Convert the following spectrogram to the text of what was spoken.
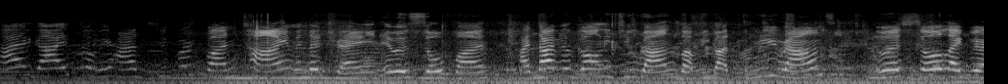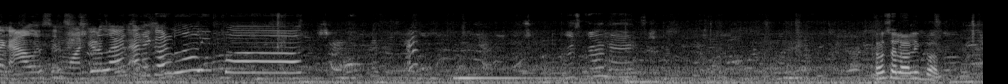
Hi guys, so we had super fun time in the train. It was so fun. I thought we would go only two rounds, but we got three rounds. It was so like we were in Alice in Wonderland, and I got a lollipop. How's the lollipop?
